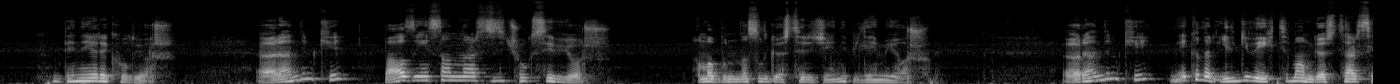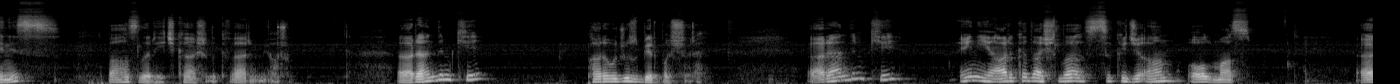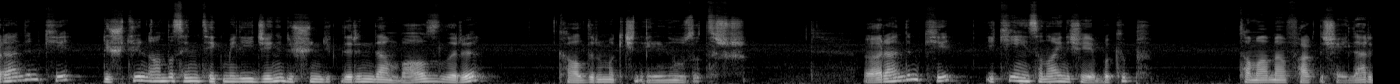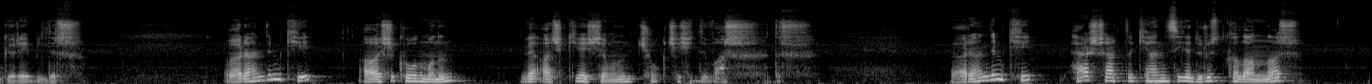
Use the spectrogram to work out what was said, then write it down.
deneyerek oluyor. Öğrendim ki bazı insanlar sizi çok seviyor ama bunu nasıl göstereceğini bilemiyor. Öğrendim ki ne kadar ilgi ve ihtimam gösterseniz bazıları hiç karşılık vermiyor. Öğrendim ki para ucuz bir başarı. Öğrendim ki en iyi arkadaşla sıkıcı an olmaz. Öğrendim ki düştüğün anda seni tekmeleyeceğini düşündüklerinden bazıları kaldırmak için elini uzatır. Öğrendim ki iki insan aynı şeye bakıp tamamen farklı şeyler görebilir. Öğrendim ki aşık olmanın ve aşkı yaşamanın çok çeşidi vardır. Öğrendim ki her şartta kendisiyle dürüst kalanlar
